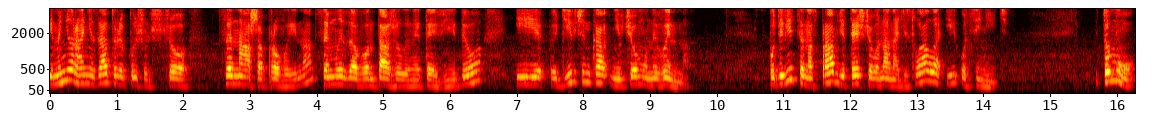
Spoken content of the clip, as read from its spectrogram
і мені організатори пишуть, що це наша провина, це ми завантажили не те відео, і дівчинка ні в чому не винна. Подивіться насправді те, що вона надіслала, і оцініть. Тому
